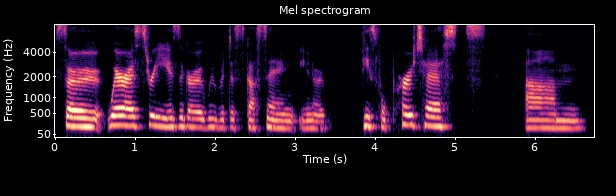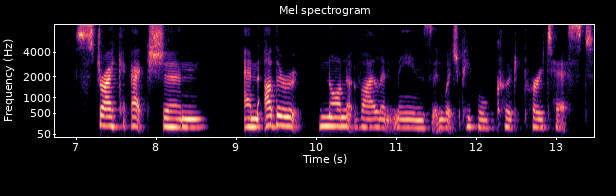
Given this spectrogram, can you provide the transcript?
So whereas three years ago we were discussing, you know, peaceful protests, um, strike action, and other non-violent means in which people could protest.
